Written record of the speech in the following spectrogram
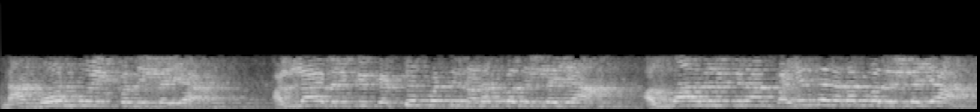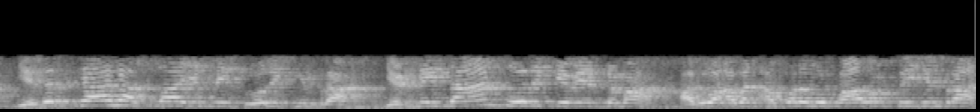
நான் நோன்பு வைப்பதில்லையா? அல்லாவிற்கு கட்டுப்பட்டு நடப்பதில்லையா? அல்லாவிற்கு நான் பயந்து நடப்பதில்லையா? எதற்காக அல்லாஹ் என்னை சோதிக்கின்றான்? என்னை தான் சோதிக்க வேண்டுமா? அது அவன் அவ்வளவு பாவம் செய்கின்றான்.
